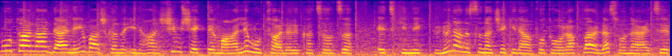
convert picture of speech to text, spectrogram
Muhtarlar Derneği Başkanı İlhan Şimşek ve mahalle muhtarları katıldı. Etkinlik günün anısına çekilen fotoğraflarla sona erdi.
